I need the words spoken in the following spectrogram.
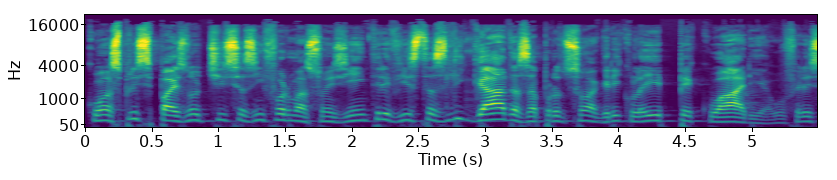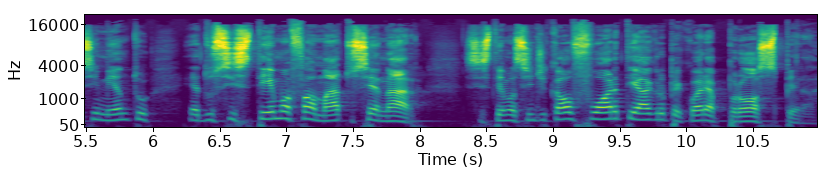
com as principais notícias, informações e entrevistas ligadas à produção agrícola e pecuária. O oferecimento é do Sistema Famato Senar, Sistema Sindical Forte e Agropecuária Próspera.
